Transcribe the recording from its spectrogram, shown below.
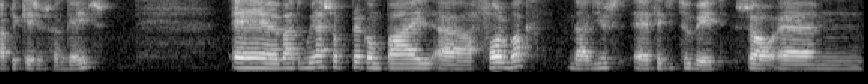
applications and games. Uh, but we also precompile a fallback that uses 32-bit. Uh, so um,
